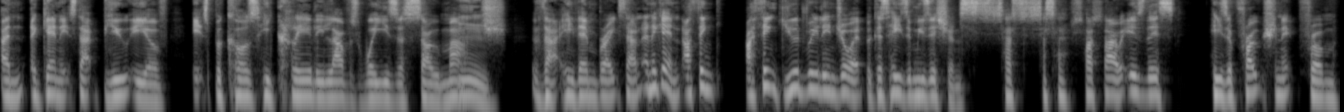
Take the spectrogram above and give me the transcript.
And again, it's that beauty of it's because he clearly loves Weezer so much mm. that he then breaks down. And again, I think I think you'd really enjoy it because he's a musician. So, so, so, so is this he's approaching it from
